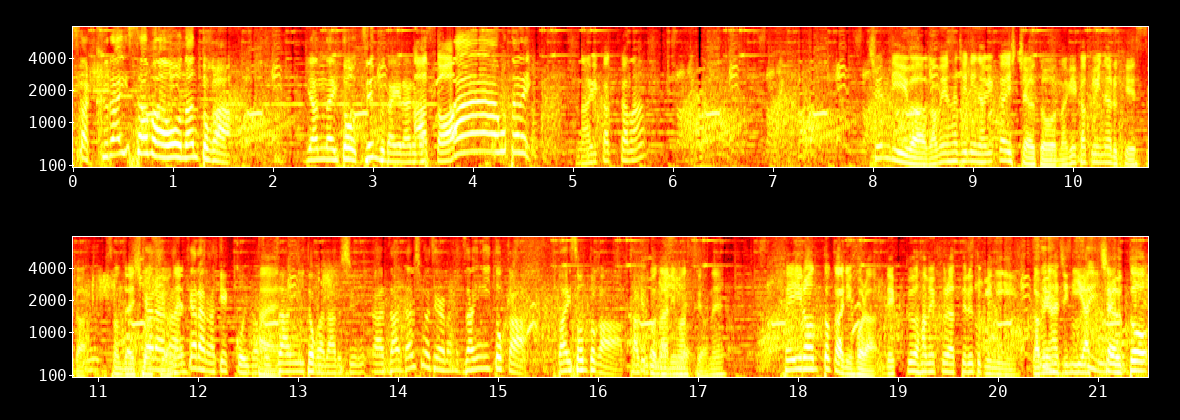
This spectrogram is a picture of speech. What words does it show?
さあ暗いサマーをなんとかやんないと全部投げられます。ああーもったいない。投げ角かな？チュンリーは画面端に投げ返しちゃうと投げ角になるケースが存在しますよね。キャラが結構います。よ、はい。残位とかダルシムあザダルシムは違うな。残位とかバイソンとか結構なりますよね。フェイロンとかにほらレックはめ食らってる時に画面端にやっちゃうと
